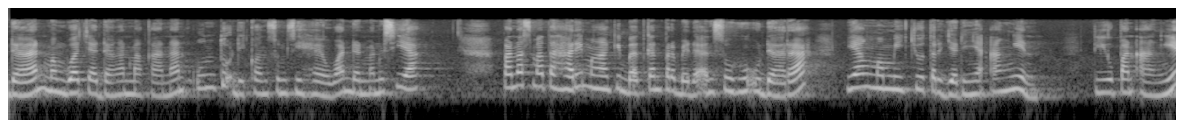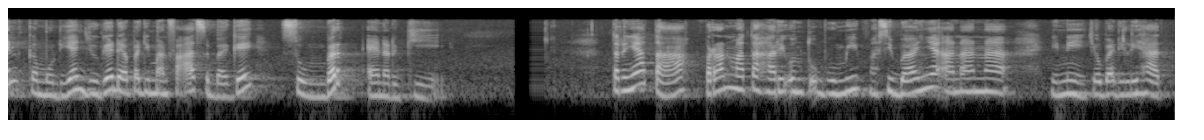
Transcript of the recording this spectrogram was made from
dan membuat cadangan makanan untuk dikonsumsi hewan dan manusia. Panas matahari mengakibatkan perbedaan suhu udara yang memicu terjadinya angin. Tiupan angin kemudian juga dapat dimanfaat sebagai sumber energi. Ternyata peran matahari untuk bumi masih banyak anak-anak. Ini coba dilihat.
